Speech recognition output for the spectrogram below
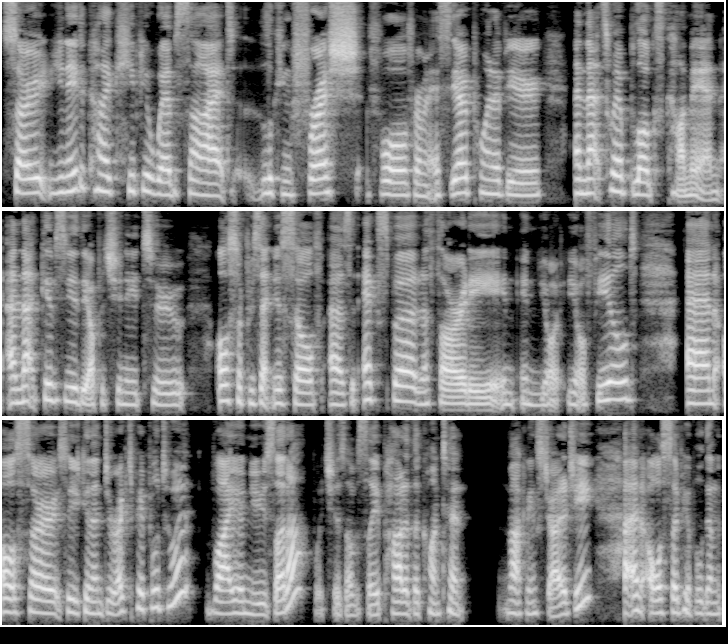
So you need to kind of keep your website looking fresh for from an SEO point of view. And that's where blogs come in. And that gives you the opportunity to also present yourself as an expert, an authority in, in your, your field. And also, so you can then direct people to it via your newsletter, which is obviously part of the content marketing strategy. And also, people can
